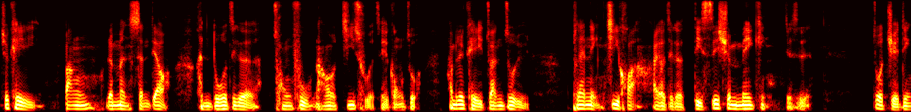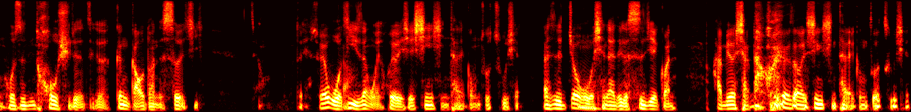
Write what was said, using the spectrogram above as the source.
就可以帮人们省掉很多这个重复然后基础的这些工作，他们就可以专注于 planning 计划，还有这个 decision making，就是做决定或是后续的这个更高端的设计。对，所以我自己认为会有一些新形态的工作出现。但是，就我现在这个世界观，还没有想到会有这种新形态的工作出现。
